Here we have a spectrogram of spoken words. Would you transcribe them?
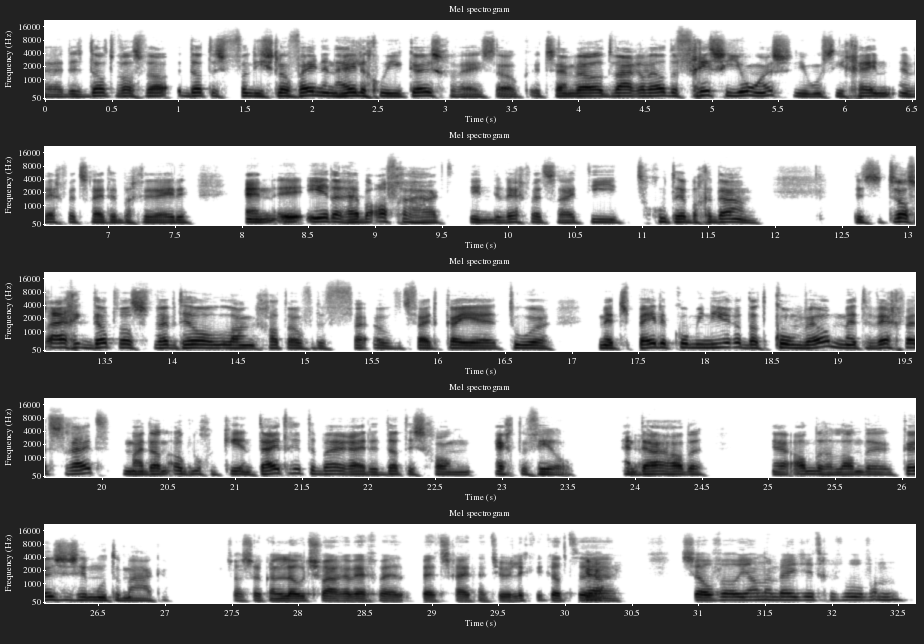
Uh, dus dat, was wel, dat is van die Slovenen een hele goede keus geweest ook. Het, zijn wel, het waren wel de frisse jongens, jongens die geen wegwedstrijd hebben gereden en uh, eerder hebben afgehaakt in de wegwedstrijd, die het goed hebben gedaan. Dus het was eigenlijk, dat was, we hebben het heel lang gehad over, de, over het feit, kan je Tour met spelen combineren? Dat kon wel met de wegwedstrijd, maar dan ook nog een keer een tijdrit erbij rijden, dat is gewoon echt te veel. En daar hadden ja, andere landen keuzes in moeten maken. Het was ook een loodzware wegwedstrijd natuurlijk. Ik had uh, zelf wel, Jan, een beetje het gevoel van...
